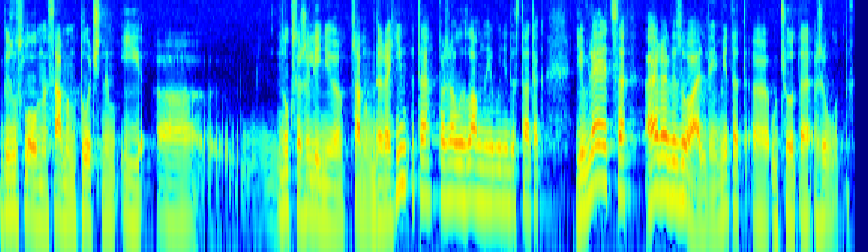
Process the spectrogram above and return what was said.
безусловно, самым точным и, э, но, к сожалению, самым дорогим, это, пожалуй, главный его недостаток, является аэровизуальный метод э, учета животных.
